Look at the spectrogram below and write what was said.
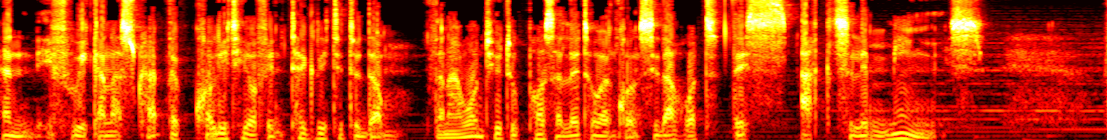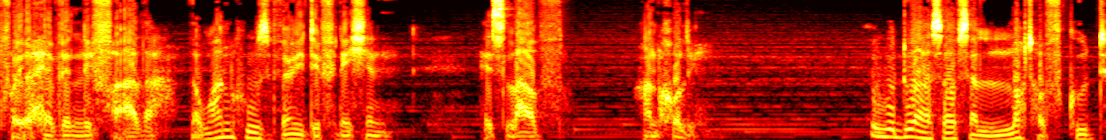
and if we can ascribe the quality of integrity to them, then I want you to pause a little and consider what this actually means for your heavenly Father, the one whose very definition is love and holy. We would do ourselves a lot of good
